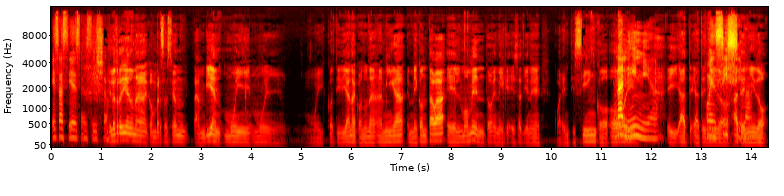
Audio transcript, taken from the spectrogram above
Es así de sencillo. El otro día en una conversación también muy, muy, muy cotidiana con una amiga, me contaba el momento en el que ella tiene 45 hoy, Una niña. y ha, te- ha tenido, ha tenido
